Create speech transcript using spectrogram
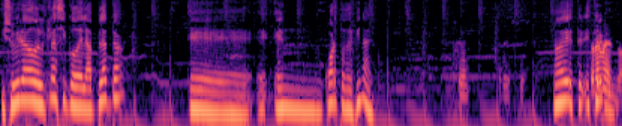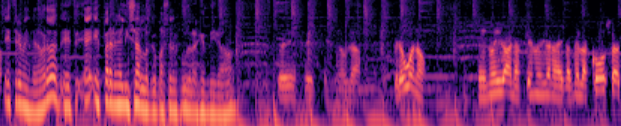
y se hubiera dado el clásico de La Plata eh, en cuartos de final. Sí, sí, sí. No, es, es Tremendo. Es tremendo, la verdad. Es, es para analizar lo que pasa en el fútbol argentino. ¿no? Sí, sí, sí. Pero bueno, eh, no hay ganas, ¿eh? no hay ganas de cambiar las cosas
